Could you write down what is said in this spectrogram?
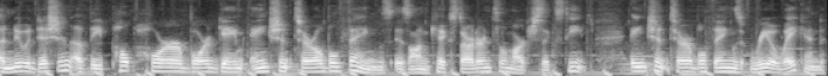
A new edition of the pulp horror board game Ancient Terrible Things is on Kickstarter until March 16th. Ancient Terrible Things Reawakened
